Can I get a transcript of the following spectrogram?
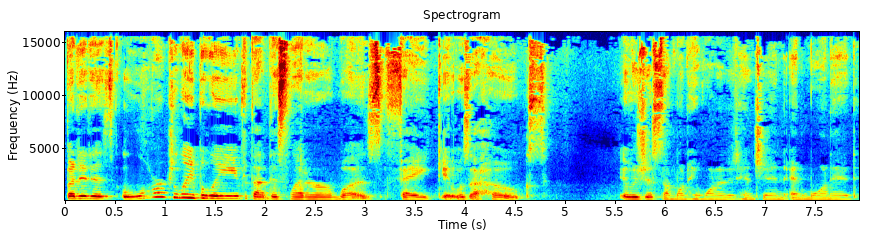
But it is largely believed that this letter was fake. It was a hoax. It was just someone who wanted attention and wanted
